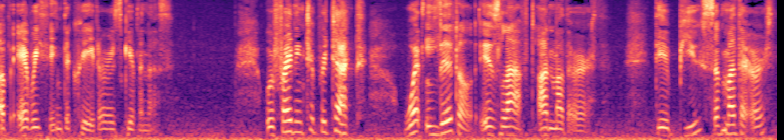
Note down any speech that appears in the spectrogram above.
of everything the Creator has given us. We're fighting to protect what little is left on Mother Earth. The abuse of Mother Earth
